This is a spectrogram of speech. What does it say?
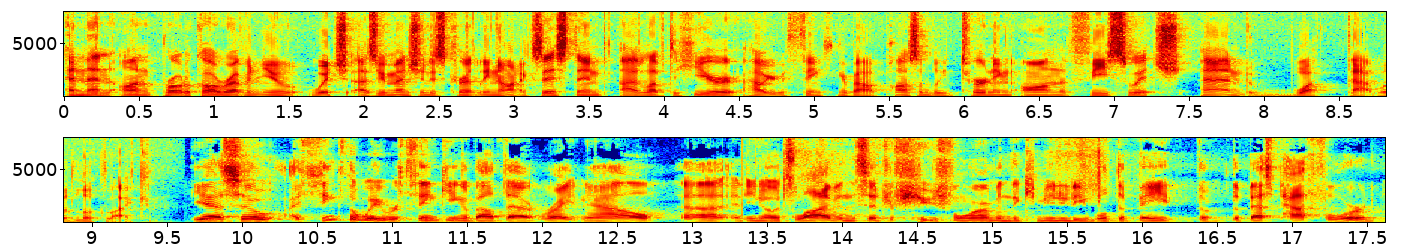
And then on protocol revenue, which, as you mentioned, is currently non existent, I'd love to hear how you're thinking about possibly turning on the fee switch and what that would look like. Yeah, so I think the way we're thinking about that right now, uh, and you know, it's live in the centrifuge forum, and the community will debate the, the best path forward.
